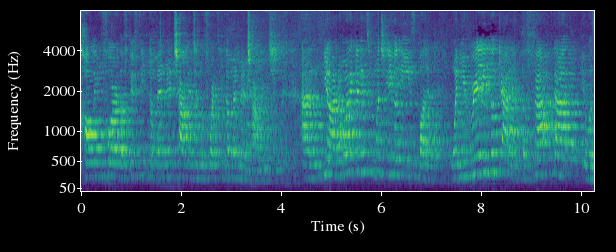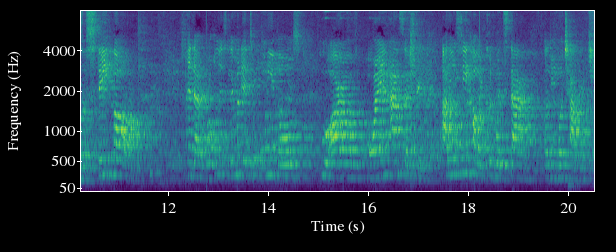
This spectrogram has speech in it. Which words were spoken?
calling for the 15th Amendment challenge and the 14th Amendment challenge. And, you know, I don't want to get into much legalese, but when you really look at it, the fact that it was a state law and that role is limited to only those who are of Hawaiian ancestry, I don't see how it could withstand a legal challenge.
